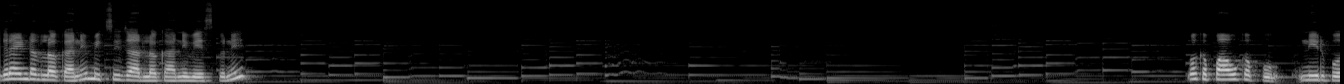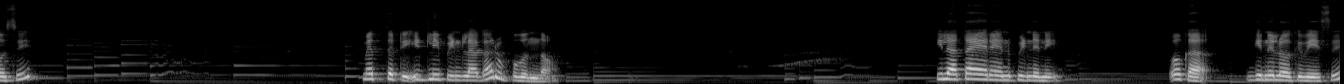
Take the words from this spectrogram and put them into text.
గ్రైండర్లో కానీ మిక్సీ జార్లో కానీ వేసుకుని ఒక పావు కప్పు నీరు పోసి మెత్తటి ఇడ్లీ పిండిలాగా రుప్పుకుందాం ఇలా తయారైన పిండిని ఒక గిన్నెలోకి వేసి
